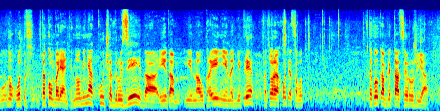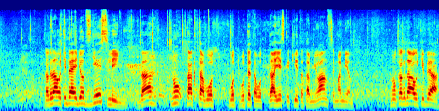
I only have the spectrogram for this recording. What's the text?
ну, вот в, в таком варианте, но у меня куча друзей, да, и там и на Украине, и на Днепре, которые охотятся вот в такой комплектации ружья. Когда у тебя идет здесь линь, да, ну как-то вот, вот, вот это вот, да, есть какие-то там нюансы, моменты. Но когда у тебя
